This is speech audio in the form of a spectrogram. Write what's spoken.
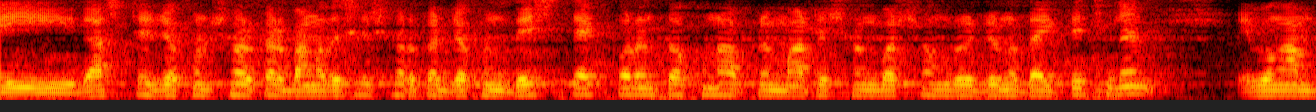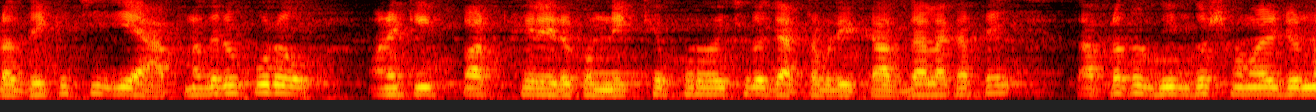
এই রাষ্ট্রের যখন সরকার, বাংলাদেশের সরকার যখন দেশ ত্যাগ করেন, তখন আপনি মাঠে সংবাদ সংগ্রহের জন্য দায়িত্বে ছিলেন। এবং আমরা দেখেছি যে আপনাদের উপরেও অনেক ইট পাটখের এরকম নিক্ষেপ করা হয়েছিল যাত্রাবাড়ির কাজদা এলাকাতে। তো আপনারা তো দীর্ঘ সময়ের জন্য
